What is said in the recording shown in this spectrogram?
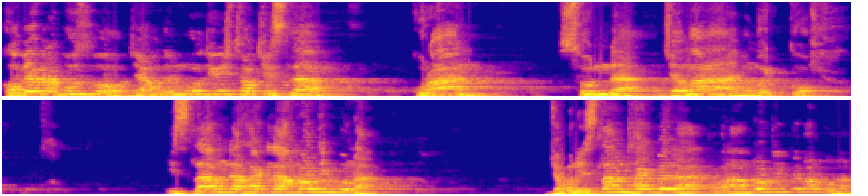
কবে আমরা বুঝব যে আমাদের মূল জিনিসটা হচ্ছে ইসলাম, কোরআন, সুন্না জামা এবং ঐক্য। ইসলাম না থাকলে আমরাও টিকবো না। যখন ইসলাম থাকবে না, তখন আমরাও টিকতে পারব না।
